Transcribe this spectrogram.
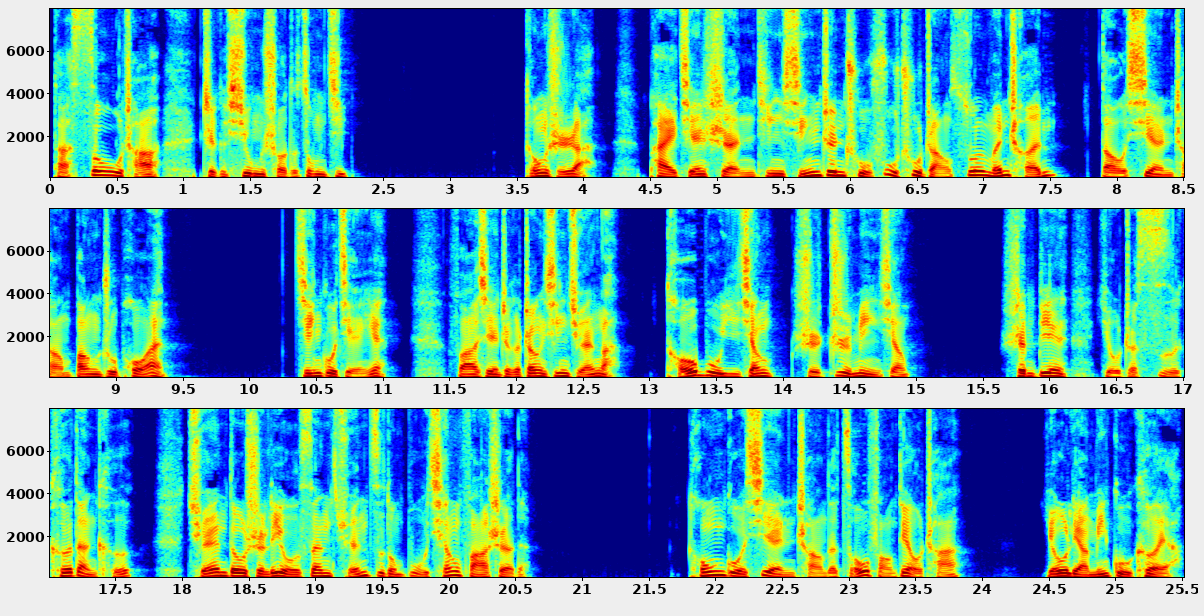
他搜查这个凶手的踪迹。同时啊，派遣省厅刑侦处副处长孙文臣到现场帮助破案。经过检验，发现这个张新全啊，头部一枪是致命枪，身边有着四颗弹壳，全都是六三全自动步枪发射的。通过现场的走访调查，有两名顾客呀，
